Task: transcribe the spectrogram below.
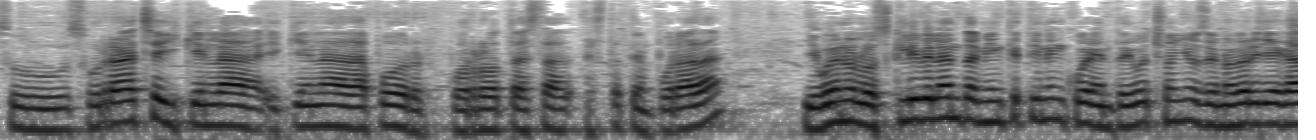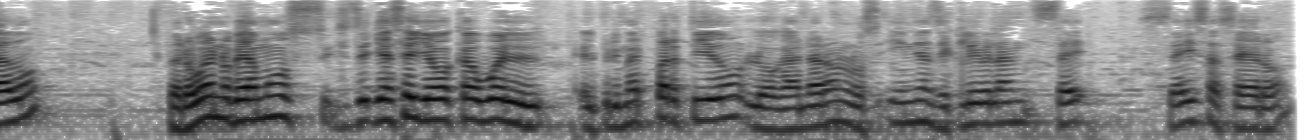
su, su racha y quién la y quién la da por, por rota esta esta temporada. Y bueno, los Cleveland también que tienen 48 años de no haber llegado. Pero bueno, veamos, ya se llevó a cabo el, primer partido, lo ganaron los Indians de Cleveland se- 6 a 0.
